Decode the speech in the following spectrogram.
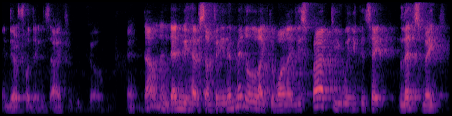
and therefore the anxiety would go uh, down. And then we have something in the middle, like the one I described to you, when you could say, let's make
